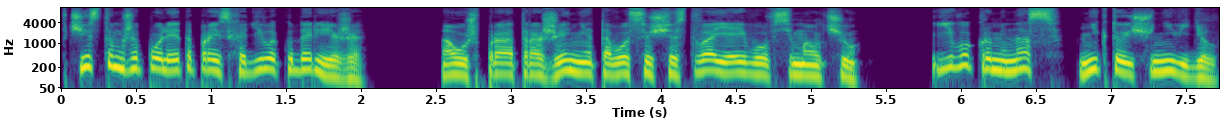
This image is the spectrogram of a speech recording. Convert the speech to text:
В чистом же поле это происходило куда реже. А уж про отражение того существа я и вовсе молчу. Его, кроме нас, никто еще не видел.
